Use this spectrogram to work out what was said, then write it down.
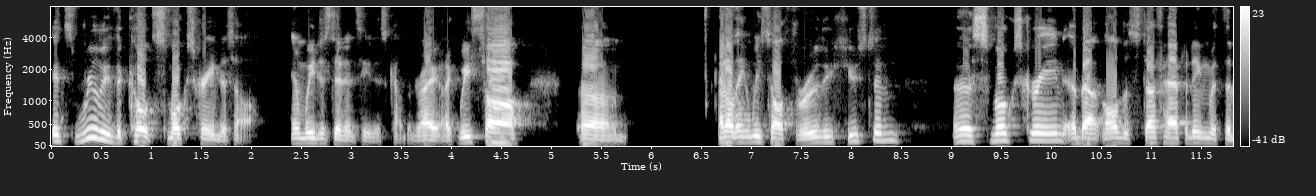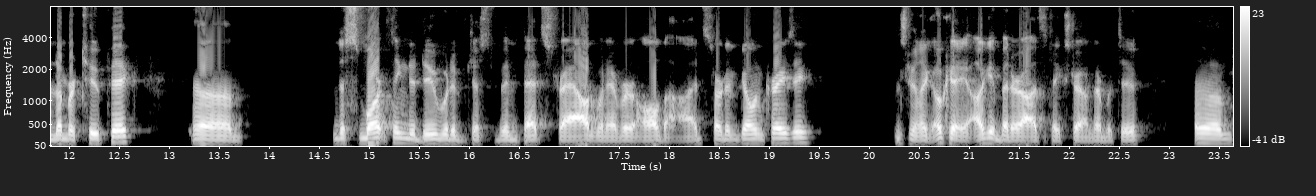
it's really the Colts smokescreened us all, and we just didn't see this coming, right? Like we saw, um, I don't think we saw through the Houston uh, smoke screen about all the stuff happening with the number two pick. Um, the smart thing to do would have just been bet Stroud whenever all the odds started going crazy. Just be like, okay, I'll get better odds to take Stroud number two. Um,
